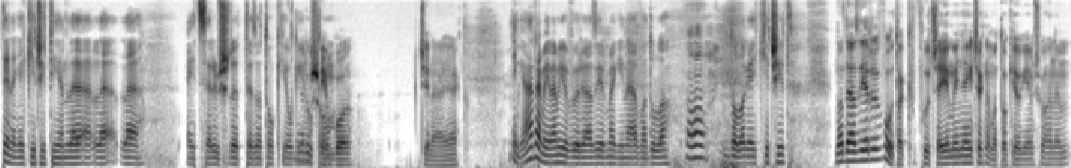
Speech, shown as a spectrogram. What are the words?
tényleg egy kicsit ilyen le, le, le egyszerűsödött ez a Tokyo Game Show. csinálják. Igen, remélem jövőre azért megint elvadul a Aha. dolog egy kicsit. Na de azért voltak furcsa élményeink, csak nem a Tokyo Game Show, hanem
